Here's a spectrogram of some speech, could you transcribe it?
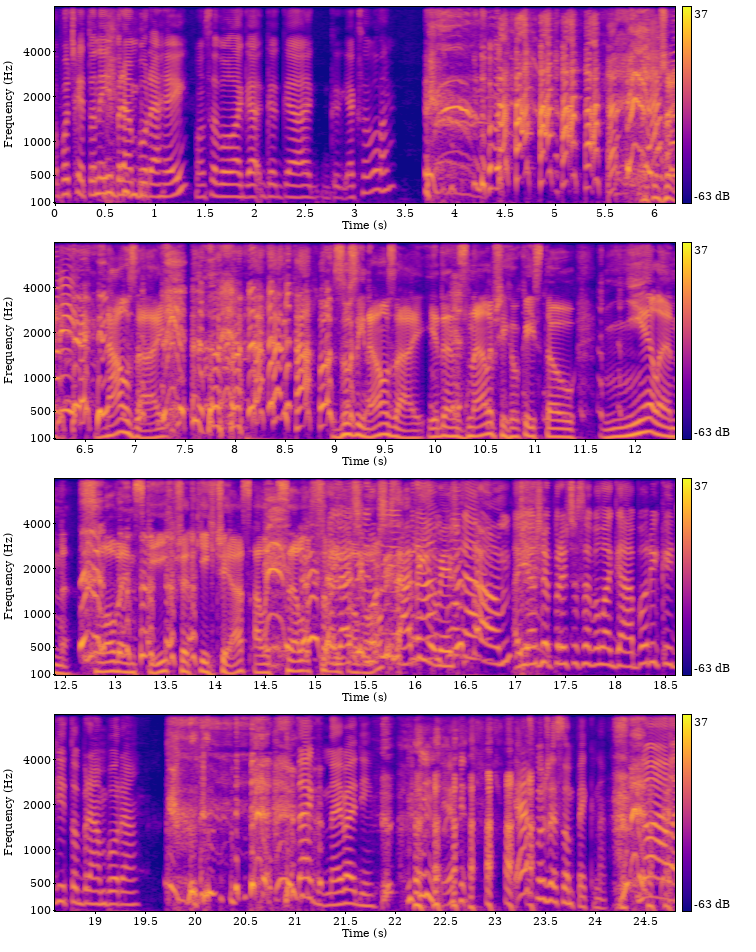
počkaj, to nie je Brambora, hej? On sa volá, ga, ga, ga, ga, jak sa volám? Akože naozaj, Zuzi, naozaj, jeden z najlepších hokejistov nie len slovenských všetkých čias, ale celosvetovo. A ja, že prečo sa volá Gábory, keď je to Brambora? tak, nevadí. ja aspoň, že som pekná. No ale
